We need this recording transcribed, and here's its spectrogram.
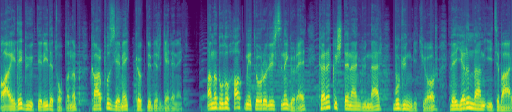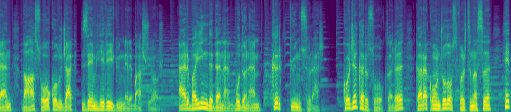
aile büyükleriyle toplanıp karpuz yemek köklü bir gelenek. Anadolu halk meteorolojisine göre kara kış denen günler bugün bitiyor ve yarından itibaren daha soğuk olacak zemheri günleri başlıyor. Erbain de denen bu dönem 40 gün sürer. Koca karı soğukları, kara koncolos fırtınası hep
